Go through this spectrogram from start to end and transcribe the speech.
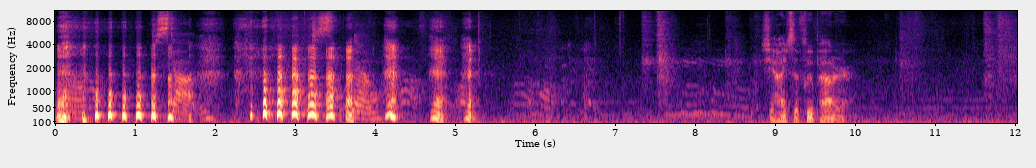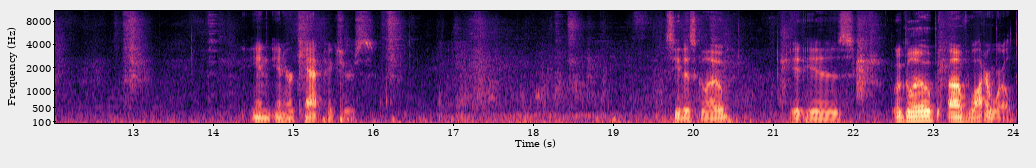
No. Just stop. Just, no. She hides the flu powder. In in her cat pictures. See this globe? It is a globe of Waterworld,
